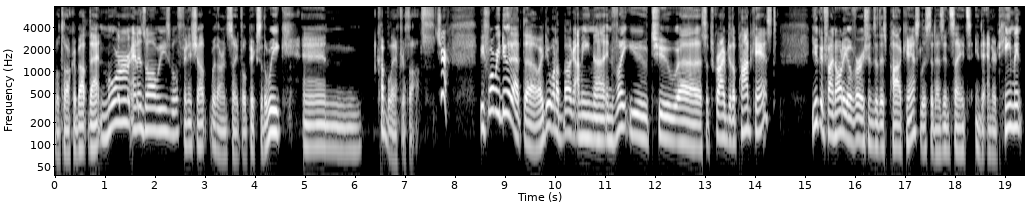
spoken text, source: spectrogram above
We'll talk about that and more. and as always, we'll finish up with our insightful picks of the week and a couple afterthoughts. Sure. Before we do that, though, I do want to bug, I mean, uh, invite you to uh, subscribe to the podcast. You can find audio versions of this podcast listed as Insights into Entertainment.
